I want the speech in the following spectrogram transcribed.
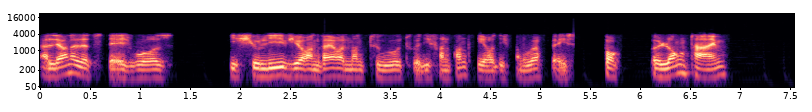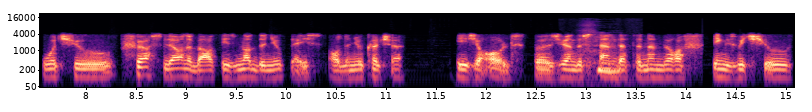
I learned at that stage was if you leave your environment to go to a different country or different workplace, for a long time, what you first learn about is not the new place or the new culture, is your old, because you understand mm. that the number of things which you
